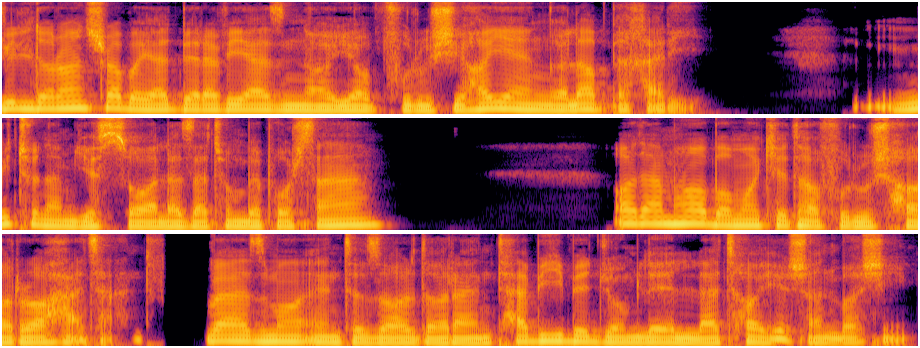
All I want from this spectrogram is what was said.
ویلدورانت را باید بروی از نایاب فروشی های انقلاب بخری. می‌تونم یه سوال ازتون بپرسم؟ آدم با ما کتاب فروش ها راحتند و از ما انتظار دارند طبیب جمله علتهایشان باشیم.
